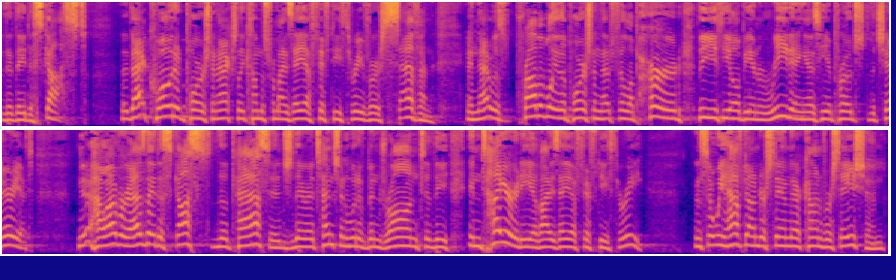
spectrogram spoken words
that they discussed. That quoted portion actually comes from Isaiah 53 verse 7. And that was probably the portion that Philip heard the Ethiopian reading as he approached the chariot. However, as they discussed the passage, their attention would have been drawn to the entirety of Isaiah 53. And so we have to understand their conversation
